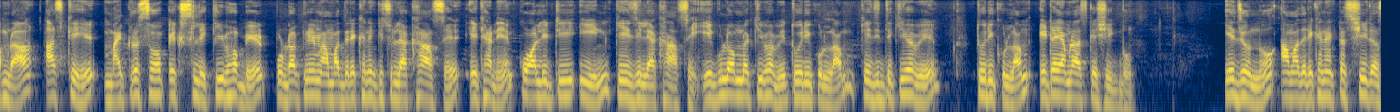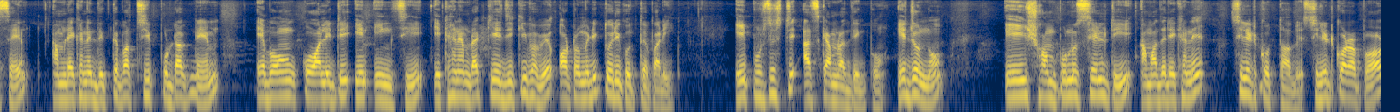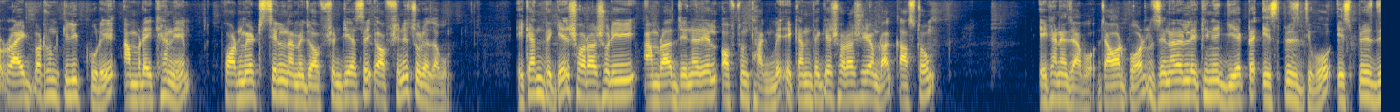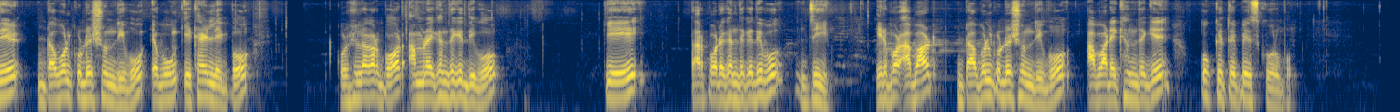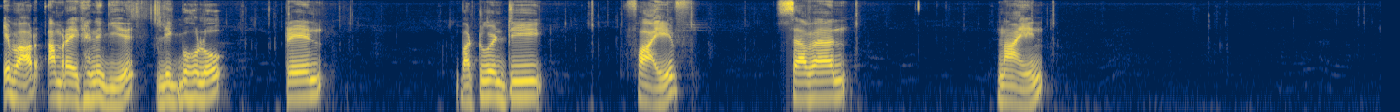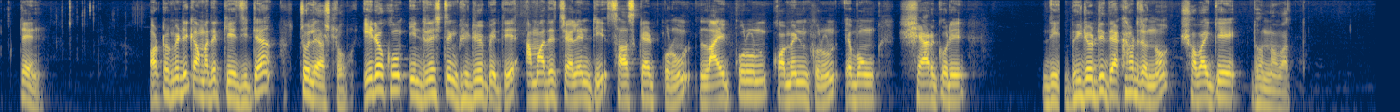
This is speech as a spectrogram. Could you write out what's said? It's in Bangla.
আমরা আজকে মাইক্রোসফট এক্সেলে কীভাবে প্রোডাক্ট নেম আমাদের এখানে কিছু লেখা আছে, এখানে কোয়ালিটি ইন কেজি লেখা আছে, এগুলো আমরা কীভাবে তৈরি করলাম কেজিতে কীভাবে তৈরি করলাম, এটাই আমরা আজকে শিখব। এজন্য আমাদের এখানে একটা শিট আছে, আমরা এখানে দেখতে পাচ্ছি প্রোডাক্ট নেম এবং কোয়ালিটি ইন ইঞ্চি এখানে আমরা কেজি কীভাবে অটোমেটিক তৈরি করতে পারি, এই প্রসেসটি আজকে আমরা দেখব। এজন্য এই সম্পূর্ণ সেলটি আমাদের এখানে সিলেক্ট করতে হবে সিলেক্ট করার পর রাইট বাটন ক্লিক করে আমরা এখানে ফরম্যাট সেল নামে যে অপশানটি আছে, এই অপশানে চলে যাব। এখান থেকে সরাসরি আমরা জেনারেল অপশন থাকবে। এখান থেকে সরাসরি আমরা কাস্টম এখানে যাব। যাওয়ার পর জেনারেল এখানে গিয়ে একটা স্পেস দিব। স্পেস দিয়ে ডবল কোটেশন দিব এবং এখানে লিখব কোটেশন লাগার পর আমরা এখান থেকে দিব কে তারপর এখান থেকে দিব জি এরপর আবার ডাবল কোটেশন দিব। আবার এখান থেকে ওকেতে পেস করব। এবার আমরা এখানে গিয়ে লিখব হলো টেন বা twenty five seven nine ten automatic আমাদের কেজিটা চলে আসলো। এরকম ইন্টারেস্টিং ভিডিও পেতে আমাদের চ্যানেলটি সাবস্ক্রাইব করুন লাইক করুন কমেন্ট করুন এবং শেয়ার করে দিন। ভিডিওটি দেখার জন্য সবাইকে ধন্যবাদ।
